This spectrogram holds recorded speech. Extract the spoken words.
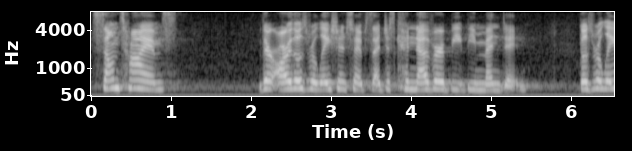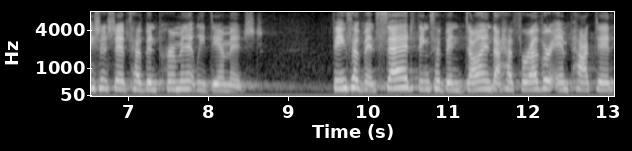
sometimes there are those relationships that just can never be, be mended. Those relationships have been permanently damaged. Things have been said, things have been done that have forever impacted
